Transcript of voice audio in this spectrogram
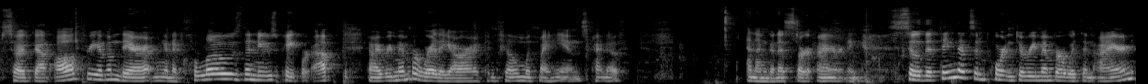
so I've got all three of them there. I'm going to close the newspaper up. Now I remember where they are. I can feel them with my hands kind of. And I'm going to start ironing. So the thing that's important to remember with an iron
